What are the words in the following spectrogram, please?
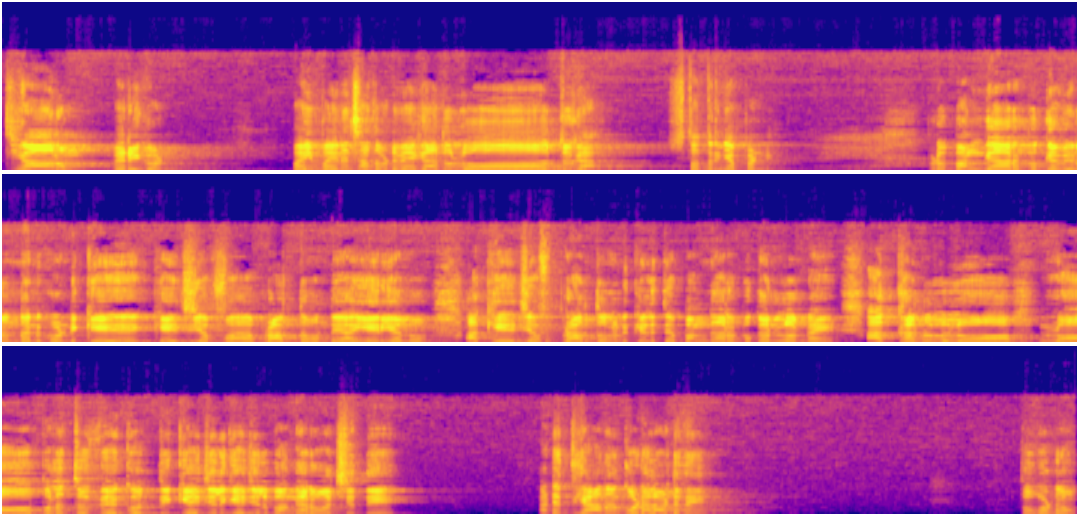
ధ్యానం. వెరీ గుడ్. పై పైన చదవటమే కాదు లోతుగా. స్తోత్రం చెప్పండి. ఇప్పుడు బంగారపు గవిన ఉందనుకోండి కే కేజీఎఫ్ ప్రాంతం ఉంది ఆ ఏరియాలో. ఆ కేజీఎఫ్ ప్రాంతంలోకి వెళితే బంగారపు గనులు ఉన్నాయి. ఆ గనులలో లోపల తవ్వే కొద్ది కేజీలు కేజీలు బంగారం వచ్చింది అంటే ధ్యానం కూడా ఎలాంటిది? తవ్వటం.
